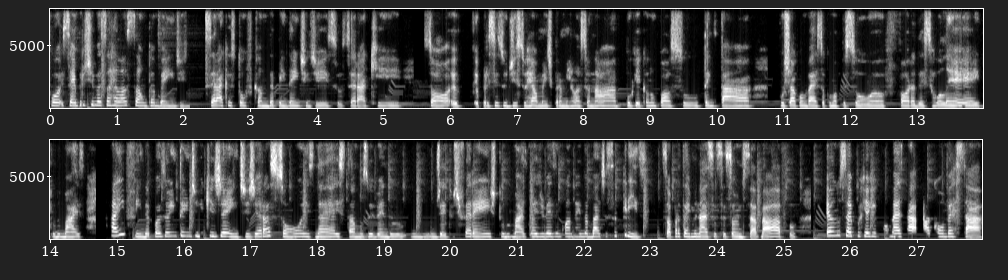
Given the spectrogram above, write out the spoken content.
foi, sempre tive essa relação também de será que eu estou ficando dependente disso? Será que só eu, eu preciso disso realmente para me relacionar? Por que, que eu não posso tentar puxar conversa com uma pessoa fora desse rolê e tudo mais? Aí, enfim, depois eu entendi que, gente, gerações, né, estamos vivendo um jeito diferente, tudo mais, mas de vez em quando ainda bate essa crise. Só para terminar essa sessão de desabafo, eu não sei por que que começa a conversar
